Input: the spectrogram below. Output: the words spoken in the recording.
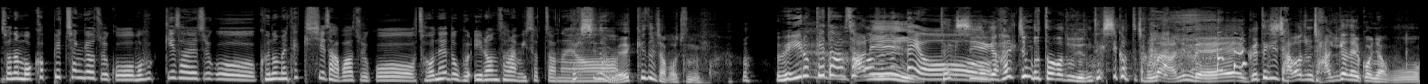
저는 뭐 커피 챙겨주고 뭐 흑기사 해주고 그놈의 택시 잡아주고 전에도 그 이런 사람 있었잖아요. 택시는 왜 이렇게들 잡아주는 거야? 왜 이렇게 다 잡아주는데요? 아니, 택시 할증 붙어가지고 요즘 택시값도 장난 아닌데 그 택시 잡아주면 자기가 낼 거냐고.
